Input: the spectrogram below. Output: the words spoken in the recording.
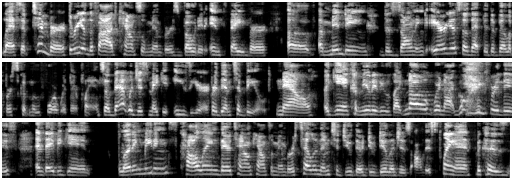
last September, three of the five council members voted in favor of amending the zoning area so that the developers could move forward with their plan. So that would just make it easier for them to build. Now, again, community was like, no, we're not going for this. And they began flooding meetings, calling their town council members, telling them to do their due diligence on this plan because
